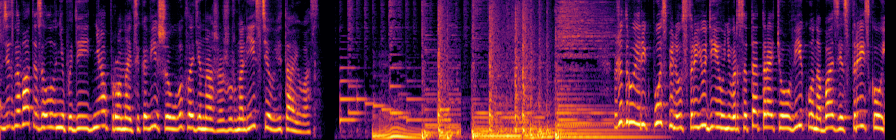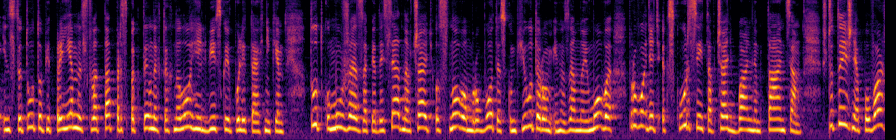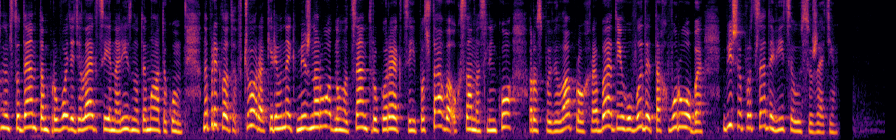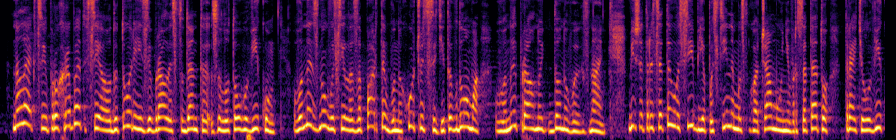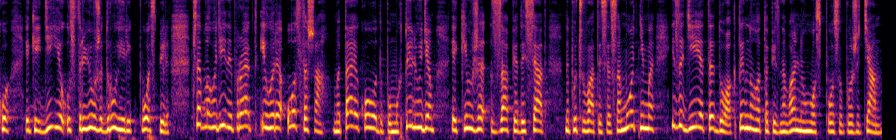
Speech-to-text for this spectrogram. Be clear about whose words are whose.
Speaker 1: Час дізнавати головні події дня про найцікавіше у викладі наших журналістів. Вітаю вас. Поспіль у стрию діє університет третього віку на базі Стрийського інституту підприємництва та перспективних технологій Львівської політехніки. Тут, кому вже за 50, навчають основам роботи з комп'ютером, іноземної мови, проводять екскурсії та вчать бальним танцям. Щотижня поважним студентам проводять лекції на різну тематику. Наприклад, вчора керівник міжнародного центру корекції постави Оксана Слінько розповіла про хребет, його види та хвороби. Більше про це дивіться у сюжеті. На лекцію про хребет в цій аудиторії зібрали студенти золотого віку. Вони знову сіли за парти, бо не хочуть сидіти вдома. Вони прагнуть до нових знань. Більше 30 осіб є постійними слухачами університету третього віку, який діє у стрію вже другий рік поспіль. Це благодійний проект Ігоря Осташа, мета якого допомогти людям, яким вже за 50, не почуватися самотніми і задіяти до активного та пізнавального способу життя.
